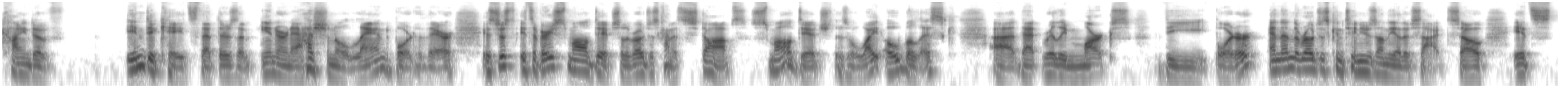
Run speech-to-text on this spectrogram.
kind of indicates that there's an international land border there. Is just it's a very small ditch so the road just kind of stops. Small ditch there's a white obelisk uh, that really marks the border and then the road just continues on the other side. So it's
